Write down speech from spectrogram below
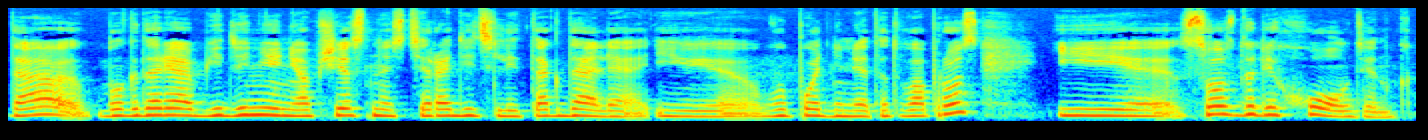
да, благодаря объединению общественности, родителей и так далее, и вы подняли этот вопрос, и создали холдинг.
